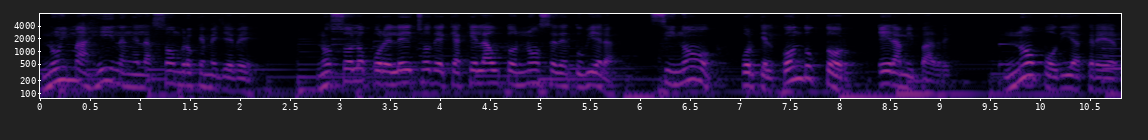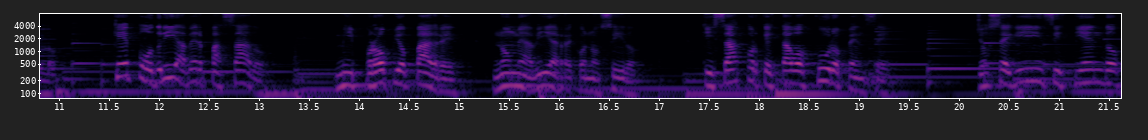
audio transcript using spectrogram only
No imaginan el asombro que me llevé, no solo por el hecho de que aquel auto no se detuviera, sino porque el conductor era mi padre. No podía creerlo. ¿Qué podría haber pasado? Mi propio padre no me había reconocido. Quizás porque estaba oscuro, pensé. Yo seguí insistiendo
